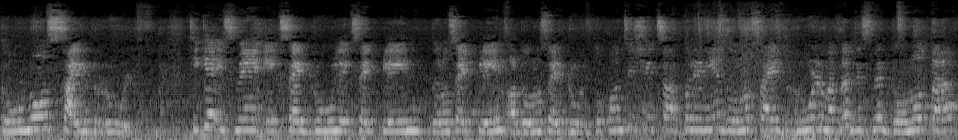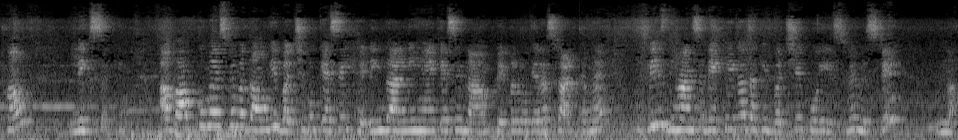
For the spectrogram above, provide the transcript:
दोनों साइड रूल ठीक है, इसमें एक साइड रूल एक साइड प्लेन दोनों साइड प्लेन और दोनों साइड रूल तो कौन सी शीट्स आपको लेनी है? दोनों साइड रूल्ड मतलब जिसमें दोनों तरफ़ हम लिख सकें। अब आपको मैं इसमें बताऊँगी बच्चे को कैसे हेडिंग डालनी है, कैसे नाम पेपर वगैरह स्टार्ट करना है। तो प्लीज़ ध्यान से देखिएगा ताकि बच्चे कोई इसमें मिस्टेक ना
